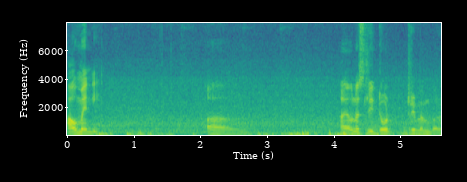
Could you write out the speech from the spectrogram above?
how many I honestly don't remember.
